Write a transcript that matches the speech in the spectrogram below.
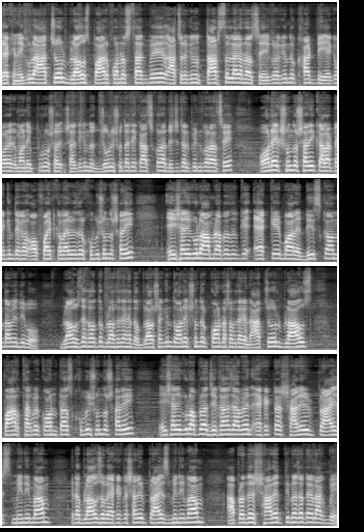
দেখেন, এগুলো আঁচল, ব্লাউজ, পার কন্ট্রাস্ট থাকবে, আঁচলে কিন্তু তারসেল লাগানো আছে, এগুলো কিন্তু খাড্ডি একেবারে মানে পুরো শাড়িতে কিন্তু জরি সুতা দিয়ে কাজ করা ডিজিটাল প্রিন্ট করা আছে। অনেক সুন্দর শাড়ি, কালারটা কিন্তু অফ হোয়াইট কালারের ভিতরে খুবই সুন্দর শাড়ি। এই শাড়িগুলো আমরা আপনাদেরকে একেবারে ডিসকাউন্ট দামে দিব। ব্লাউজ দেখাও তো, ব্লাউজ দেখা দাও। ব্লাউজটা কিন্তু অনেক সুন্দর কন্ট্রাস্ট হবে, দেখেন, আঁচল, ব্লাউজ, পার থাকবে কন্ট্রাস্ট খুবই সুন্দর শাড়ি। এই শাড়িগুলো আপনারা যেখানে যাবেন এক একটা শাড়ির প্রাইস মিনিমাম এটা ব্লাউজ হবে এক একটা শাড়ির প্রাইস মিনিমাম আপনাদের সাড়ে তিন হাজার টাকা লাগবে।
